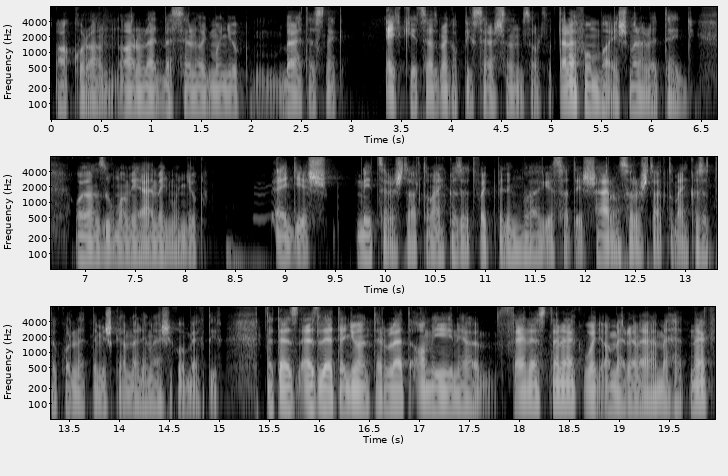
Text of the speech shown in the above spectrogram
akkor arról lehet beszélni, hogy mondjuk beletesznek egy 200 megapixeles szenzort a telefonba, és van előtt egy olyan zoom, ami elmegy mondjuk egy és négyszeres tartomány között, vagy pedig 0,6 és háromszoros tartomány között, akkor lehet nem is kell mellé másik objektív. Tehát ez, ez lehet egy olyan terület, aminél fejlesztenek, vagy amerre elmehetnek,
